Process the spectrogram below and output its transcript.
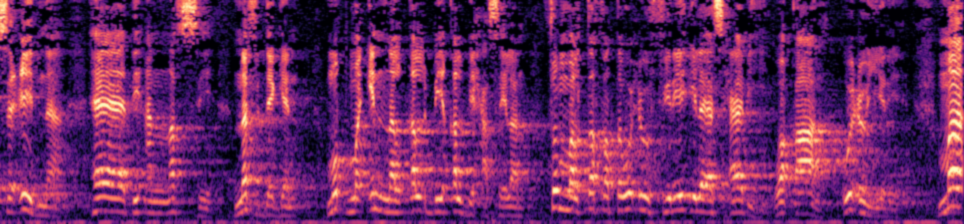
saciidna haadi'a annafsi naf degan muطma'ina alqalbi qalbi xasilan uma اltafata wuxuu firiyey ilaa asxaabihi wa qaala wuxuu yidhi maa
